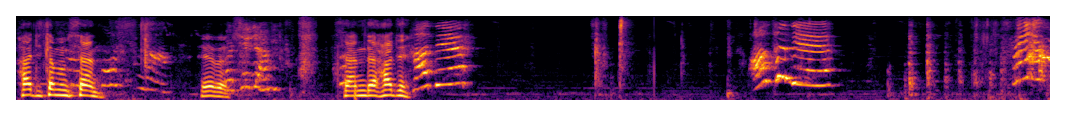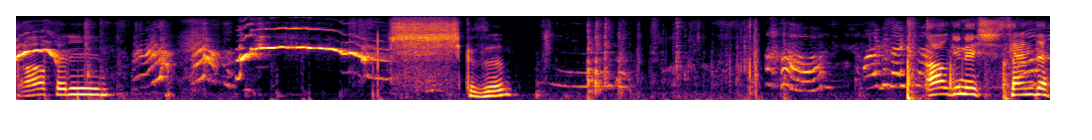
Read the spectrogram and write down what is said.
Hadi tamam sen. Evet. Başlayacağım. Sen de hadi. Hadi. At hadi. Aferin. Şşş, kızım. Aha. Arkadaşlar. Al güneş sen de.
